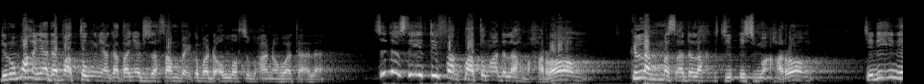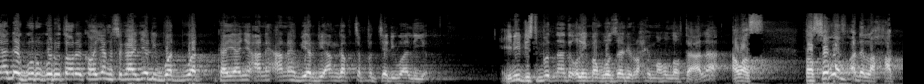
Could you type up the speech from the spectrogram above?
Di rumahnya ada patungnya, katanya sudah sampai kepada Allah Subhanahu wa taala. Sudah itifak patung adalah haram. Gelang emas adalah isma haram. Jadi ini ada guru-guru tarekat yang sengaja dibuat-buat kayaknya aneh-aneh biar dianggap cepat jadi wali. Ini disebut nanti oleh Imam Ghazali rahimahullah taala. Awas, tasawuf adalah hak.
